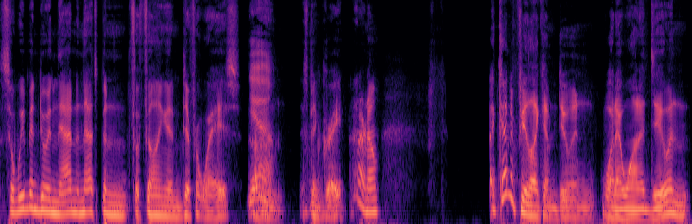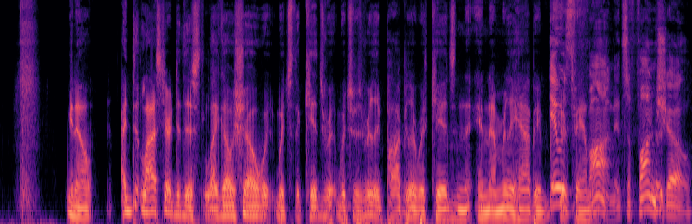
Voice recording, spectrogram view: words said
so we've been doing that and that's been fulfilling in different ways Yeah. Um, it's been great i don't know i kind of feel like i'm doing what i want to do and you know I did last year. I did this Lego show, which the kids, which was really popular with kids, and and I'm really happy. it was family fun. It's a fun show.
